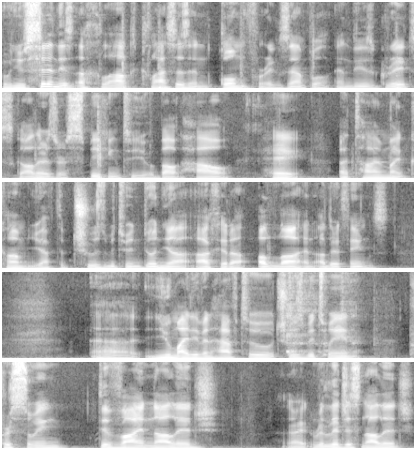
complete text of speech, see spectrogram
But when you sit in these akhlaq classes in Qum, for example, and these great scholars are speaking to you about how, hey, a time might come you have to choose between dunya, akhirah, Allah, and other things. Uh, you might even have to choose between pursuing divine knowledge, right, religious knowledge,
